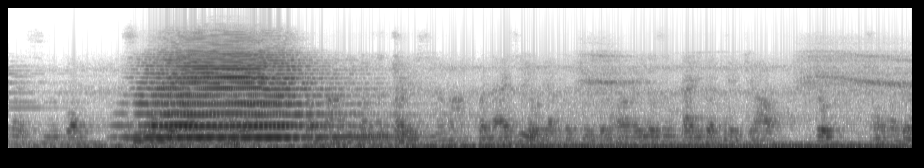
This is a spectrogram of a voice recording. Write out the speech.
在施工，施工的当当地都是脆死的嘛，本来是有两个解决的方案，一个是盖一个铁桥，就从那个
